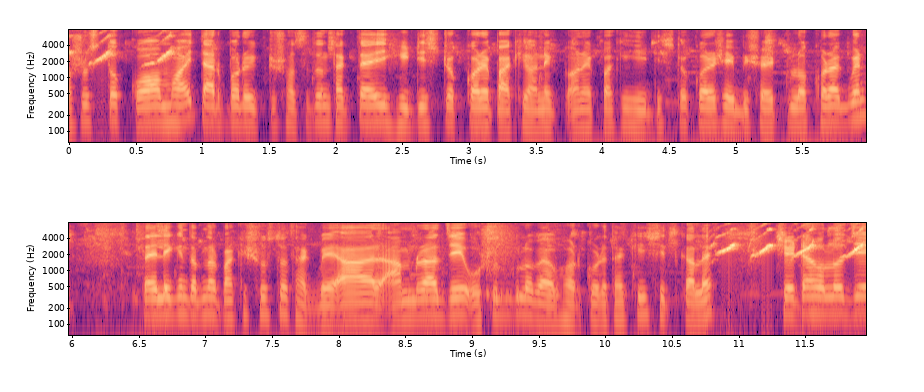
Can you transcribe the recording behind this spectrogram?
অসুস্থ কম হয়। তারপরে একটু সচেতন থাকতে হয়। হিট স্ট্রোক করে পাখি, অনেক অনেক পাখি হিট স্ট্রোক করে, সেই বিষয়ে একটু লক্ষ্য রাখবেন। তাইলে কিন্তু আপনার পাখি সুস্থ থাকবে। আর আমরা যে ওষুধগুলো ব্যবহার করে থাকি শীতকালে, সেটা হলো যে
